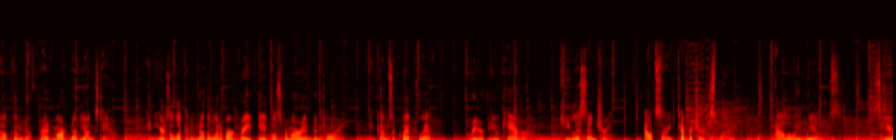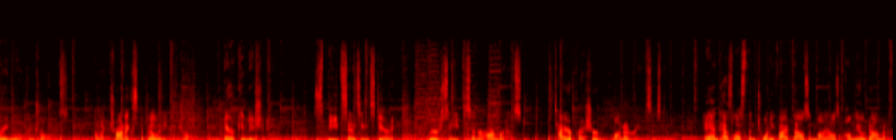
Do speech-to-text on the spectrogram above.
Welcome to Fred Martin of Youngstown. And here's a look at another one of our great vehicles from our inventory and comes equipped with rear view camera, keyless entry, outside temperature display, alloy wheels, steering wheel controls, electronic stability control, air conditioning, speed sensing steering, rear seat center armrest, tire pressure monitoring system, and has less than 25,000 miles on the odometer.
